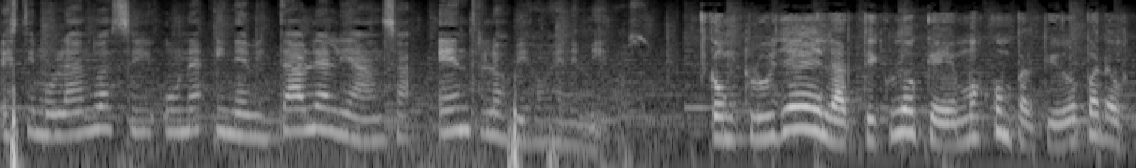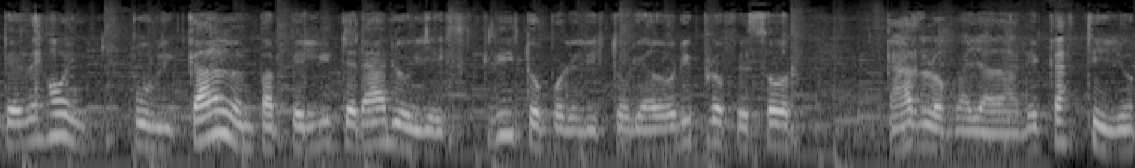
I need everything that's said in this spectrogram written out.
estimulando así una inevitable alianza entre los viejos enemigos. Concluye el artículo que hemos compartido para ustedes hoy, publicado en papel literario y escrito por el historiador y profesor Carlos Valladares Castillo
